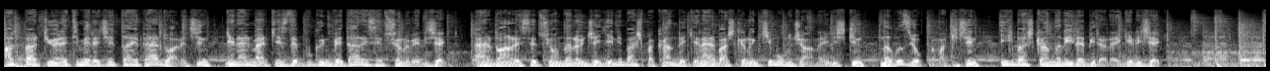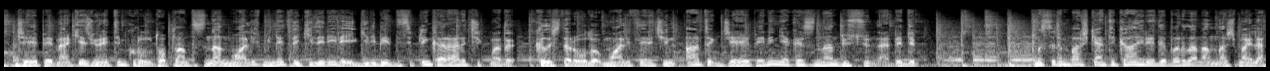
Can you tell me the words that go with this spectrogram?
AK Parti yönetimi Recep Tayyip Erdoğan için genel merkezde bugün veda resepsiyonu verecek. Erdoğan resepsiyondan önce yeni başbakan ve genel başkanın kim olacağına ilişkin nabız yoklamak için il başkanlarıyla bir araya gelecek. CHP Merkez Yönetim Kurulu toplantısından muhalif milletvekilleriyle ilgili bir disiplin kararı çıkmadı. Kılıçdaroğlu muhalifler için artık CHP'nin yakasından düşsünler dedi. Mısır'ın başkenti Kahire'de varılan anlaşmayla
